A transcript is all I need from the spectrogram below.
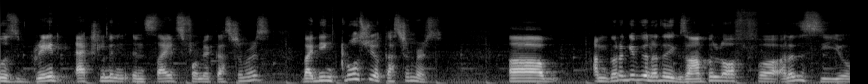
those great actionable insights from your customers by being close to your customers. Um, I'm going to give you another example of uh, another CEO,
